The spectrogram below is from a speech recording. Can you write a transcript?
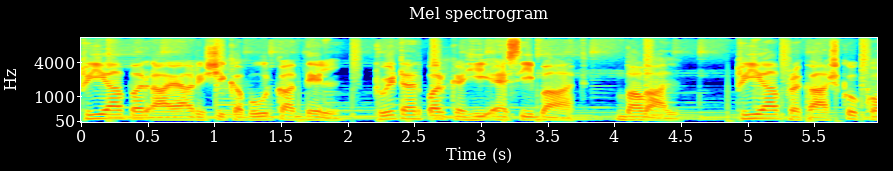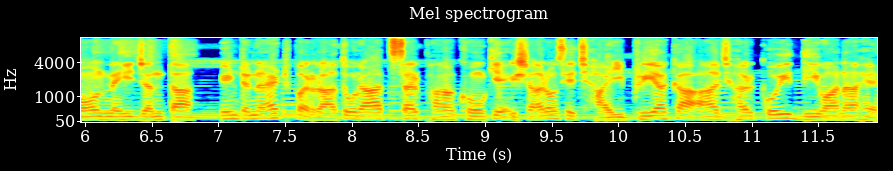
प्रिया पर आया ऋषि कपूर का दिल, ट्विटर पर कही ऐसी बात, बवाल प्रिया प्रकाश को कौन नहीं जनता, इंटरनेट पर रातों रात सर्फ आँखों के इशारों से छाई प्रिया का आज हर कोई दीवाना है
